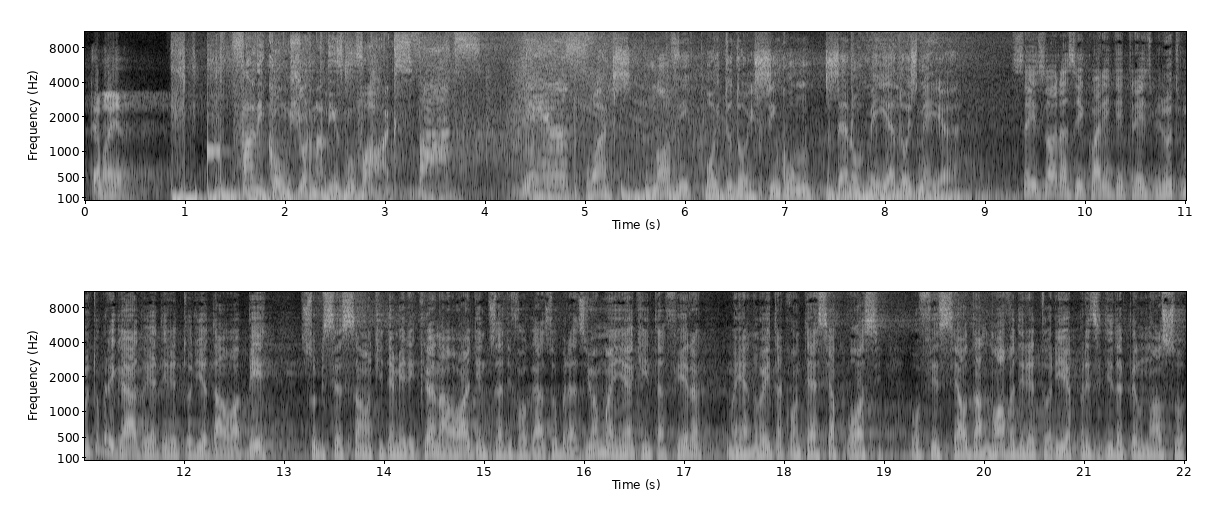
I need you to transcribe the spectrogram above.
até amanhã. Fale com o Jornalismo Vox. Fox News. Vox 982510626. 6 horas e 43 minutos. Muito obrigado e a diretoria da OAB, subseção aqui de Americana, a Ordem dos Advogados do Brasil. Amanhã, quinta-feira, meia-noite, acontece a posse oficial da nova diretoria, presidida pelo nosso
